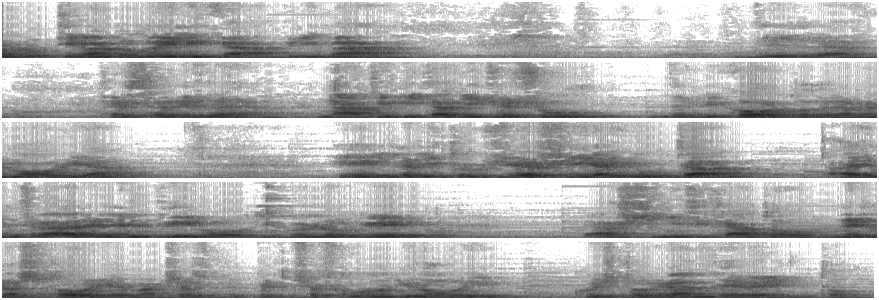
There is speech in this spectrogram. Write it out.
l'ultima domenica prima della festa della Natività di Gesù, del ricordo, della memoria, e la liturgia ci aiuta a entrare nel vivo di quello che ha significato nella storia, ma per ciascuno di noi, questo grande evento.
